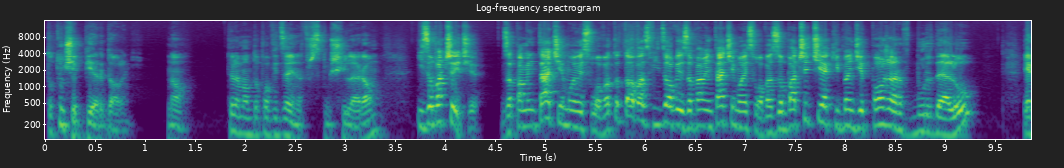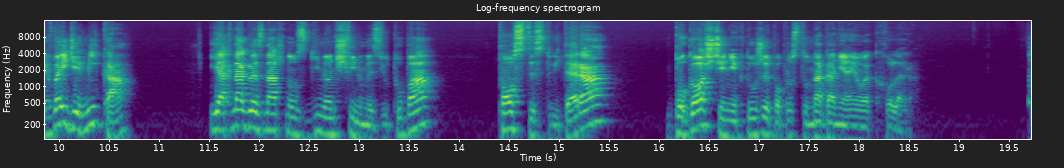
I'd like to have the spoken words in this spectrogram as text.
to tu się pierdolni. No, tyle mam do powiedzenia wszystkim Schillerom. I zobaczycie, zapamiętacie moje słowa, to do was widzowie, zapamiętacie moje słowa, zobaczycie jaki będzie pożar w burdelu, jak wejdzie Mika i jak nagle zaczną zginąć filmy z YouTube'a, posty z Twittera, bo goście niektórzy po prostu naganiają jak cholera. A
